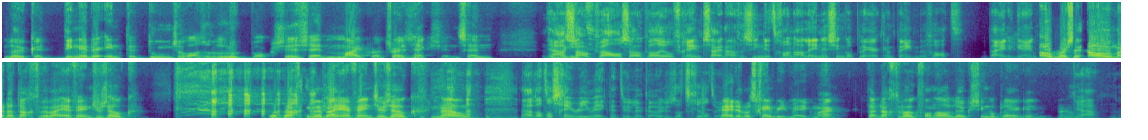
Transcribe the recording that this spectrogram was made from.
leuke dingen erin te doen. Zoals lootboxes en microtransactions. En Ja, zou ook, wel, zou ook wel heel vreemd zijn aangezien dit gewoon alleen een singleplayer campaign bevat. Beide games. Oh maar, ze- oh, maar dat dachten we bij Avengers ook. dat dachten we bij Avengers ook. Nou, Nou, dat was geen remake natuurlijk, oh, dus dat scheelt weer. nee, dat was geen remake, maar daar dachten we ook van. Oh, leuke singleplayer game. Nou. Ja, nou,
